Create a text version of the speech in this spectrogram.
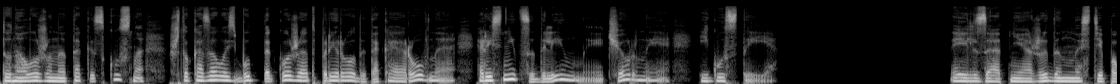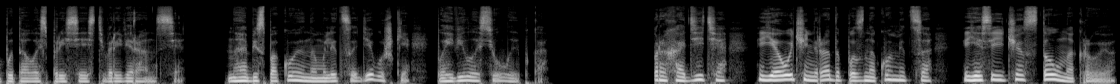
то наложена так искусно, что казалось, будто кожа от природы такая ровная, ресницы длинные, черные и густые. Эльза от неожиданности попыталась присесть в реверансе. На обеспокоенном лице девушки появилась улыбка. «Проходите, я очень рада познакомиться, я сейчас стол накрою»,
